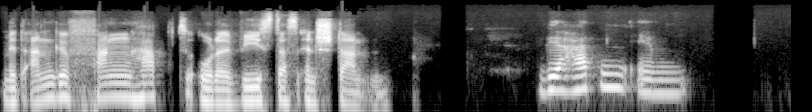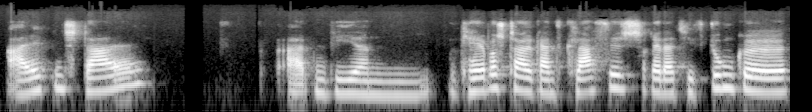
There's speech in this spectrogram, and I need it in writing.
mit angefangen habt oder wie ist das entstanden? Wir hatten im alten Stall hatten wir einen Kälberstall, ganz klassisch, relativ dunkel,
